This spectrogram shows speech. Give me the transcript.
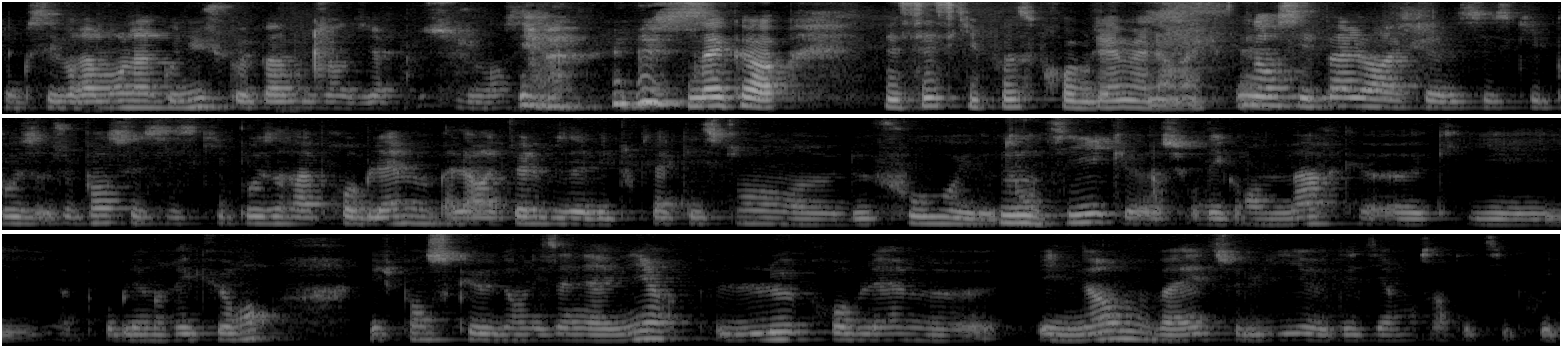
Donc c'est vraiment l'inconnu, je ne peux pas vous en dire plus, je n'en sais pas plus. D'accord. Mais c'est ce qui pose problème à l'heure actuelle. Non, c'est pas à l'heure actuelle. C'est ce qui pose. Je pense que c'est ce qui posera problème. À l'heure actuelle, vous avez toute la question euh, de faux et d'authentique mm. euh, sur des grandes marques euh, qui est un problème récurrent. Mais je pense que dans les années à venir, le problème énorme va être celui des diamants synthétiques. Oui.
